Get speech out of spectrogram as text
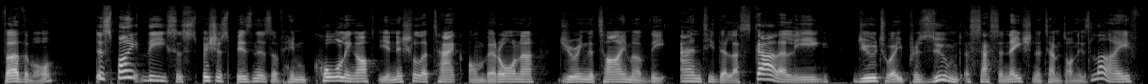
Furthermore, despite the suspicious business of him calling off the initial attack on Verona during the time of the Anti della Scala League due to a presumed assassination attempt on his life,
